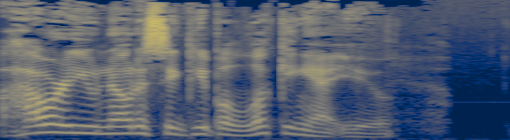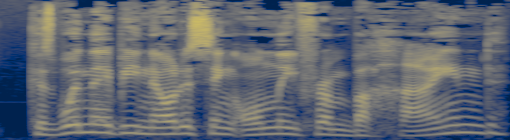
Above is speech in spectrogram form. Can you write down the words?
how are you noticing people looking at you? Because wouldn't they be noticing only from behind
